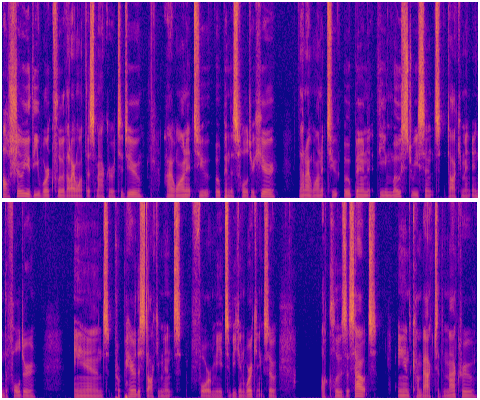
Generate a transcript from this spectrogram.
I'll show you the workflow that I want this macro to do. I want it to open this folder here. Then I want it to open the most recent document in the folder and prepare this document for me to begin working. So I'll close this out and come back to the macro.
